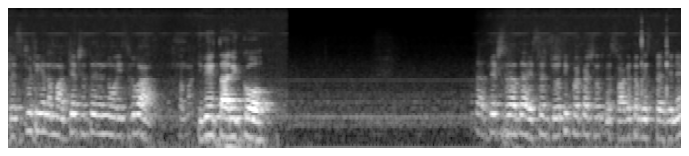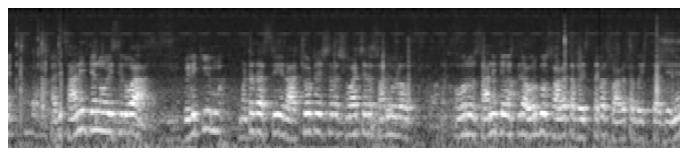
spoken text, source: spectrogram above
ಪ್ರೆಸ್ ಮೀಟಿಗೆ ನಮ್ಮ ಅಧ್ಯಕ್ಷತೆಯನ್ನು ವಹಿಸಿರುವ ಇದೇ ತಾರೀಕು ಅಧ್ಯಕ್ಷರಾದ ಎಸ್ ಎಸ್ ಜ್ಯೋತಿ ಪ್ರಕಾಶ್ ಅವರಿಗೆ ಸ್ವಾಗತ ಬಯಸ್ತಾ ಇದ್ದೇನೆ. ಅದೇ ಸಾನ್ನಿಧ್ಯವನ್ನು ವಹಿಸಿರುವ ಬಿಳಿಕಿ ಮಠದ ಶ್ರೀ ರಾಚೋಟೇಶ್ವರ ಶಿವಾಚಾರ್ಯ ಸ್ವಾಮಿಗಳು ಅವರು ಸಾನ್ನಿಧ್ಯ ವಹಿಸಿದರೆ ಅವ್ರಿಗೂ ಸ್ವಾಗತ ಬಯಸ್ತಾ ಸ್ವಾಗತ ಬಯಸ್ತಾ ಇದ್ದೇನೆ.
